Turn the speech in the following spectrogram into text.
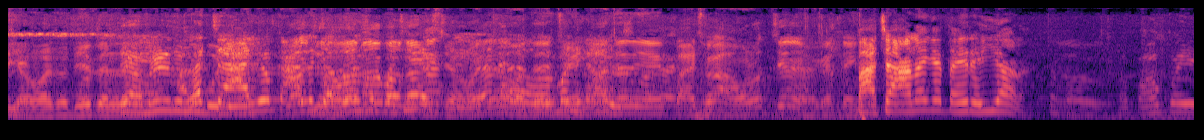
જવા તો દે પેલા. ચાલ્યો કાલે રહેશે પછી? પાછો આવવાનો જ છે ને પાછા આના કે તઈ રહી યાર કોઈ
